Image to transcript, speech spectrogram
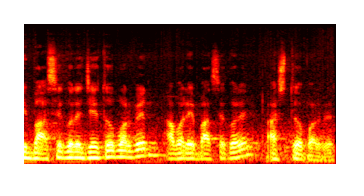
এই বাসে করে যেতেও পারবেন, আবার এই বাসে করে আসতেও পারবেন।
